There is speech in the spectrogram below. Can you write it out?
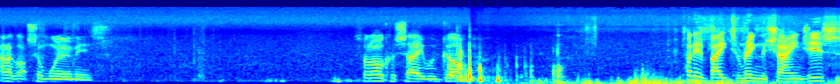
and I've got some wormies. So like I say, we've got plenty of bait to ring the changes,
